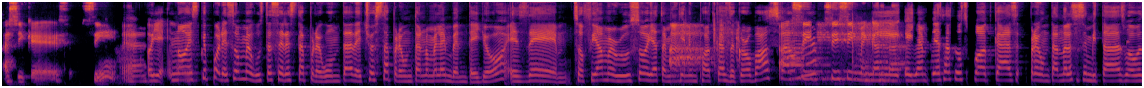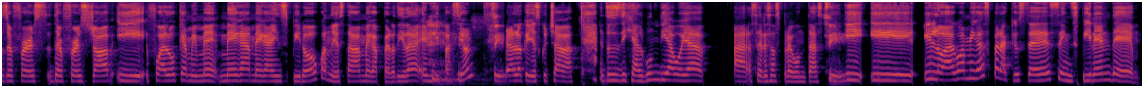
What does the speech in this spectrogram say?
Así que Sí. Eh, Oye, no es que por eso me gusta hacer esta pregunta. De hecho, esta pregunta no me la inventé yo. Es de Sofía Maruso. Ella también tiene un ah. podcast de Girl Boss. Ah, sí, sí, sí, me encanta. ella empieza sus podcasts preguntándole a sus invitadas what was their first, their first job. Y fue algo que a mí me mega, mega inspiró cuando yo estaba mega perdida en mi pasión. Era lo que yo escuchaba. Entonces dije, algún día voy a hacer esas preguntas. Y, y, y lo hago, amigas, para que ustedes se inspiren de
